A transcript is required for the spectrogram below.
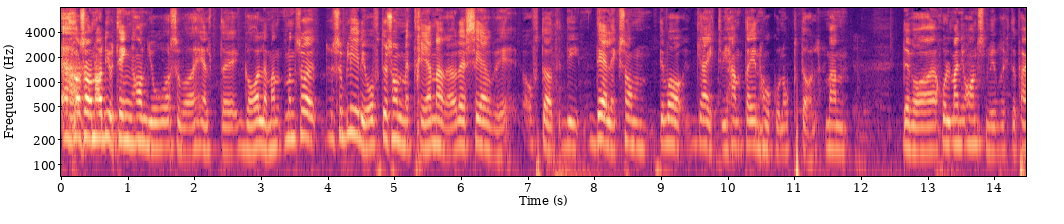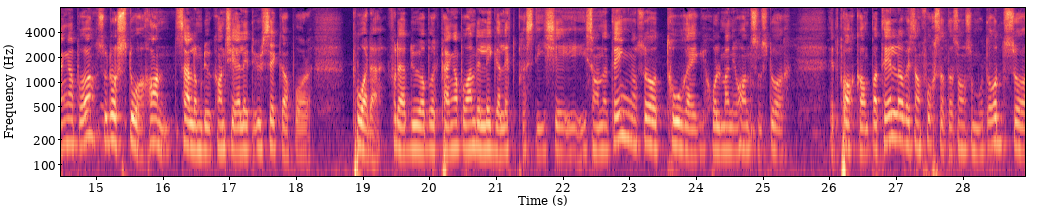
Altså, han hadde jo ting han gjorde som var helt uh, gale. Men, men så, så, blir det jo ofte sånn med trenere, og det ser vi ofte at de, det liksom Det var greit, vi henta inn Håkon Oppdal, men det var Holmen Johansen vi brukte penger på, så da står han, selv om du kanskje er litt usikker på, på det, fordi du har brukt penger på han. Det ligger litt prestisje i, i sånne ting. Og så tror jeg Holmen Johansen står et par kamper til, og hvis han fortsetter sånn som mot Odd, så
